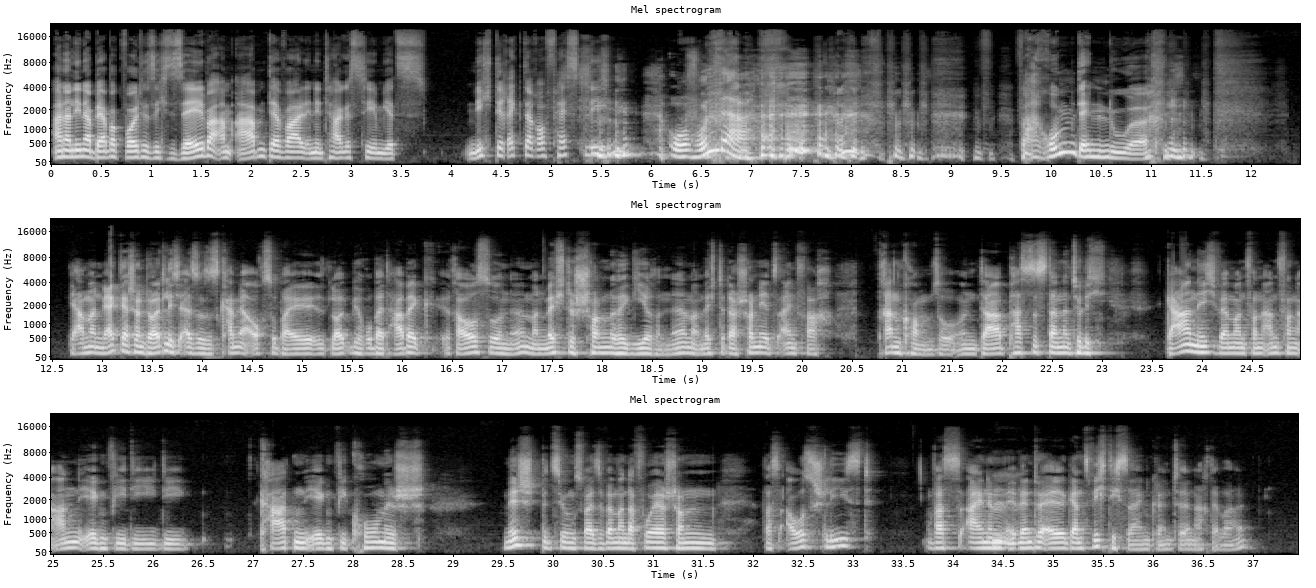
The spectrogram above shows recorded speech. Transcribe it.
Annalena Baerbock wollte sich selber am Abend der Wahl in den Tagesthemen jetzt nicht direkt darauf festlegen. oh Wunder! Warum denn nur? Ja, man merkt ja schon deutlich, also es kam ja auch so bei Leuten wie Robert Habeck raus, so, ne, man möchte schon regieren, ne, man möchte da schon jetzt einfach drankommen, so. Und da passt es dann natürlich gar nicht, wenn man von Anfang an irgendwie die, die Karten irgendwie komisch mischt, beziehungsweise wenn man da vorher schon was ausschließt, was einem mhm. eventuell ganz wichtig sein könnte nach der Wahl.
